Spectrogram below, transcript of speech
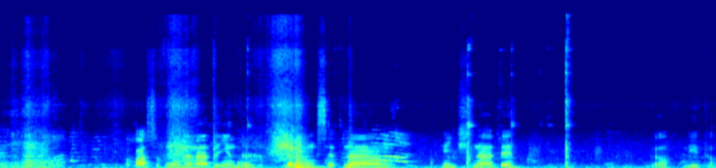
ayan, papasok muna natin yung dal- dalawang set ng hinge natin. Ito, dito.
